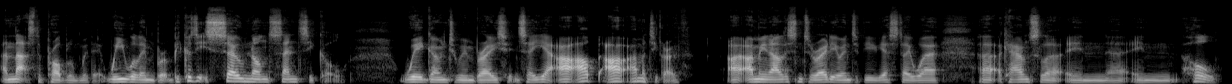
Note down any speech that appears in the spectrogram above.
And that's the problem with it. We will embrace, because it's so nonsensical, we're going to embrace it and say, yeah, I'll, I'm anti growth. I, I, mean, I listened to a radio interview yesterday where uh, a councillor in, uh, in Hull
